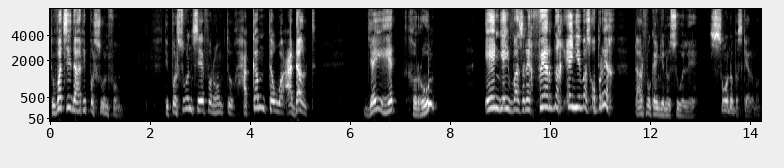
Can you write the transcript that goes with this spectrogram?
Toe wat sê daardie persoon vir hom? Die persoon sê vir hom toe hakamta wa adalt. Jy het gerol en jy was regverdig en jy was opreg. Daarvoor kan jy nou so lê sonder beskerming.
